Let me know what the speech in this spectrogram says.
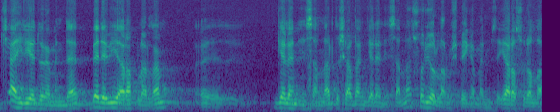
cahiliye döneminde Bedevi Araplardan e, gelen insanlar, dışarıdan gelen insanlar soruyorlarmış Peygamberimize. Ya Resulallah,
